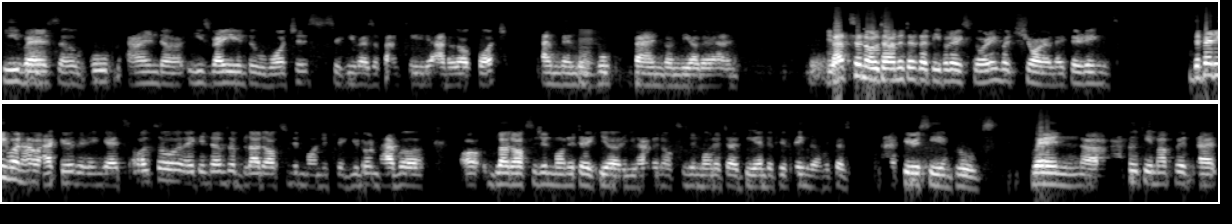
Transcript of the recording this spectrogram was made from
He wears a Whoop, and uh, he's very into watches, so he wears a fancy analog watch, and then the. Whoop band on the other hand. So Yeah. that's an alternative that people are exploring, but sure, like the rings, depending on how accurate the ring gets. Also, like in terms of blood oxygen monitoring, you don't have a, a blood oxygen monitor here. You have an oxygen monitor at the end of your finger because accuracy improves. When uh, Apple came up with that,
